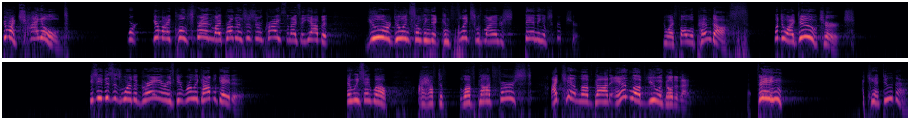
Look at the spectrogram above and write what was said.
you're my child, or you're my close friend, my brother and sister in Christ. And I say, Yeah, but you are doing something that conflicts with my understanding of Scripture. Do I follow PEMDAS? What do I do, church? You see, this is where the gray areas get really complicated. And we say, well, I have to love God first. I can't love God and love you and go to that, thing. I can't do that.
